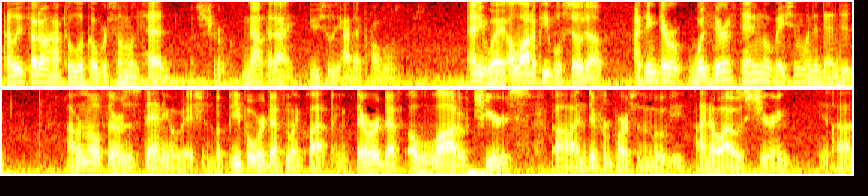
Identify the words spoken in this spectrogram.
at least I don't have to look over someone's head. That's true. Not that I usually had that problem. Anyway, a lot of people showed up. I think there was there a standing ovation when it ended. I don't know if there was a standing ovation, but people were definitely clapping. There were def- a lot of cheers uh, in different parts of the movie. I know I was cheering at, uh,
